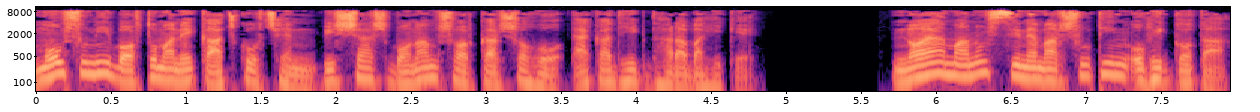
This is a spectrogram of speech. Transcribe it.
মৌসুমি বর্তমানে কাজ করছেন বিশ্বাস বনাম সরকার সহ একাধিক ধারাবাহিকে। নয়া মানুষ সিনেমার শুটিং অভিজ্ঞতা,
